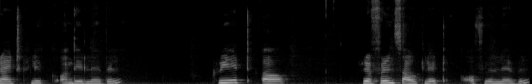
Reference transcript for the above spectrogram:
right click on the label create a reference outlet of your label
